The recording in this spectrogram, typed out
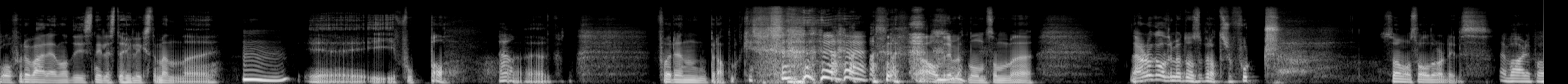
gå for å være en av de snilleste, hyggeligste mennene i, i fotball. Ja. Eh, For en pratmaker. jeg har aldri møtt noen som eh, Jeg har nok aldri møtt noen som prater så fort som Osvaldo Ardilles. Var det på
